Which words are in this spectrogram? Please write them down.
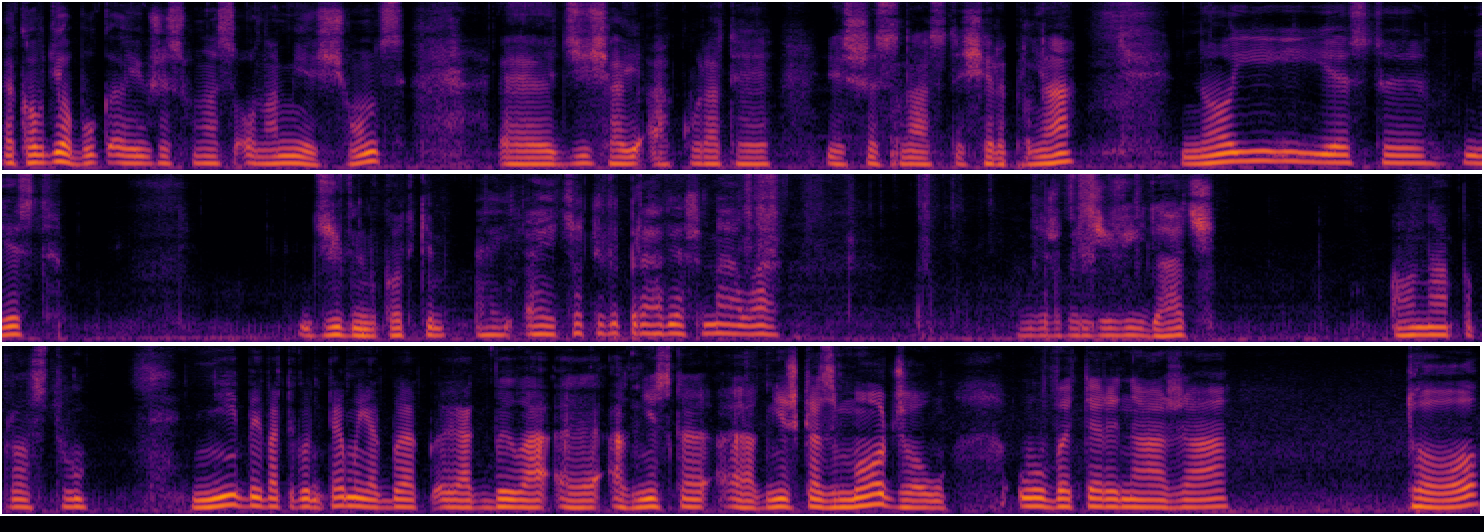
Jako audiobook e, już jest u nas ona miesiąc. E, Dzisiaj akurat e, jest 16 sierpnia. No i jest, jest dziwnym kotkiem. Ej, ej, co ty wyprawiasz, mała? Mam nadzieję, że będzie widać. Ona po prostu niby dwa tygodnie temu, jak była, jak była e, Agnieszka, Agnieszka z Modżą u weterynarza, to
